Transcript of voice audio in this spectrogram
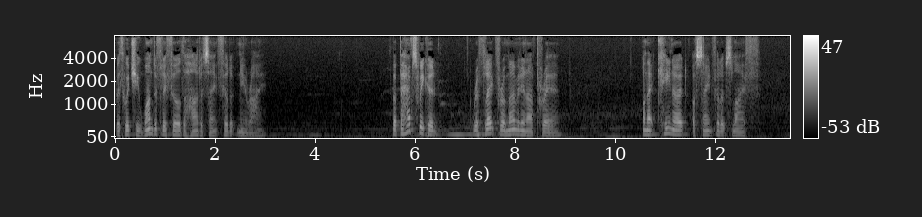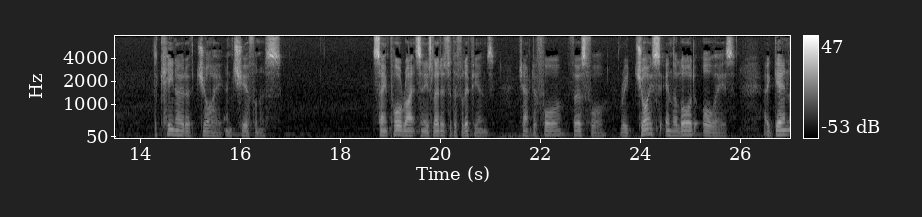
with which He wonderfully filled the heart of St. Philip Neri. But perhaps we could reflect for a moment in our prayer on that keynote of St. Philip's life the keynote of joy and cheerfulness. St. Paul writes in his letter to the Philippians, chapter 4, verse 4 Rejoice in the Lord always. Again,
